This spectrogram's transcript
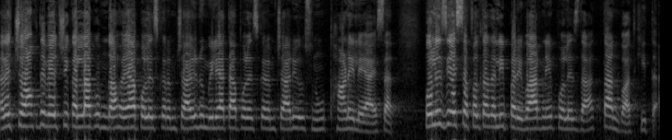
ਅਤੇ ਚੌਂਕ ਦੇ ਵਿੱਚ ਇਕੱਲਾ ਘੁੰਮਦਾ ਹੋਇਆ ਪੁਲਿਸ ਕਰਮਚਾਰੀ ਨੂੰ ਮਿਲਿਆ ਤਾਂ ਪੁਲਿਸ ਕਰਮਚਾਰੀ ਉਸ ਨੂੰ ਥਾਣੇ ਲੈ ਆਏ ਸਨ। ਪੁਲਿਸ ਦੀ ਇਸ ਸਫਲਤਾ ਦੇ ਲਈ ਪਰਿਵਾਰ ਨੇ ਪੁਲਿਸ ਦਾ ਧੰਨਵਾਦ ਕੀਤਾ। ਹੈ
